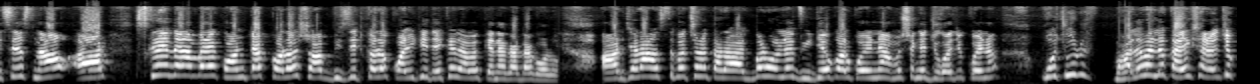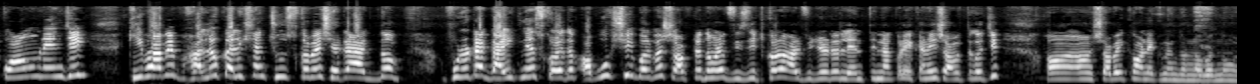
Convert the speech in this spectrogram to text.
এসএস নাও, আর স্ক্রিনে নাম্বারে কন্ট্যাক্ট করো, সব ভিজিট করো কোয়ালিটি দেখে তারপর কেনাকাটা করো। আর যারা আসতে পারছ না, তারা একবার হলে ভিডিও কল করে না আমার সঙ্গে যোগাযোগ করে না প্রচুর ভালো ভালো কালেকশন আছে কম রেঞ্জেই কীভাবে ভালো কালেকশন চুজ করবে সেটা একদম পুরোটা গাইডনেস করে দেবো। অবশ্যই বলব, সবটা তোমরা ভিজিট করো, আর ভিডিওটা লেন্থি না করে এখানেই সমাপ্ত করছি। সবাইকে অনেক অনেক ধন্যবাদ, নমস্কার।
